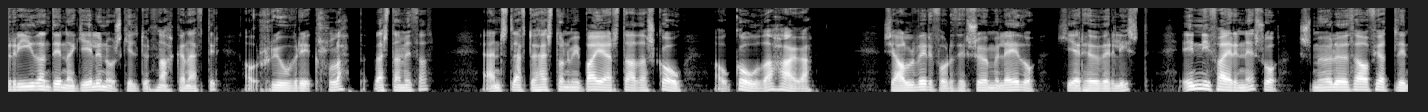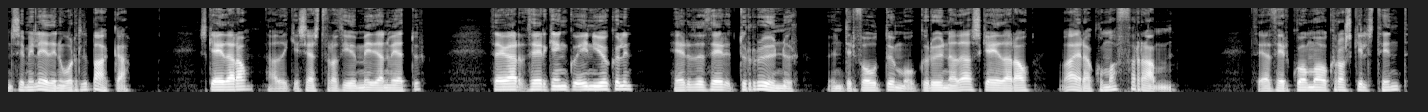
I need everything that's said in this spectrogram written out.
ríðandi inn að gilinu og skildu nakkan eftir á hrjúfri klöpp vestan við það en sleftu hestunum í bæjarstaða skó á góða haga. Sjálfur fóru þeir sömu leið og hér hefur verið líst inn í færines og smöluðu þá fjöllin sem í leiðinu voru tilbaka. Skeiðar á, hafði ekki sérst frá því um miðjan vetur. Þegar þeir gengu inn í jökulin, heyrðu þeir drunur undir fótum og grunaði að skeiðar á væri að koma fram. Þegar þeir koma á krosskilstind,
